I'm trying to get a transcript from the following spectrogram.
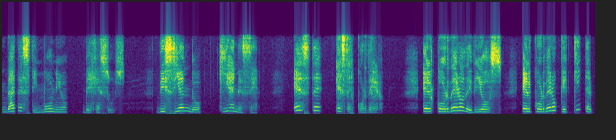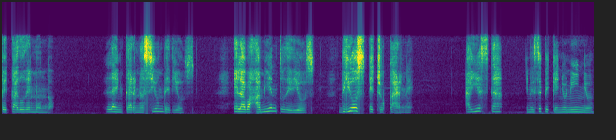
da testimonio de Jesús, diciendo quién es Él. Este es el Cordero, el Cordero de Dios, el Cordero que quita el pecado del mundo, la encarnación de Dios, el abajamiento de Dios, Dios hecho carne. Ahí está, en ese pequeño niño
